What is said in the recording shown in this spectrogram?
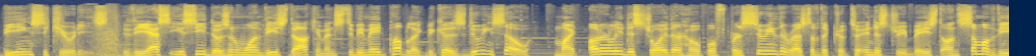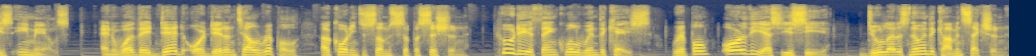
being securities. The SEC doesn't want these documents to be made public because doing so might utterly destroy their hope of pursuing the rest of the crypto industry based on some of these emails and what they did or didn't tell Ripple, according to some supposition. Who do you think will win the case, Ripple or the SEC? Do let us know in the comment section.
